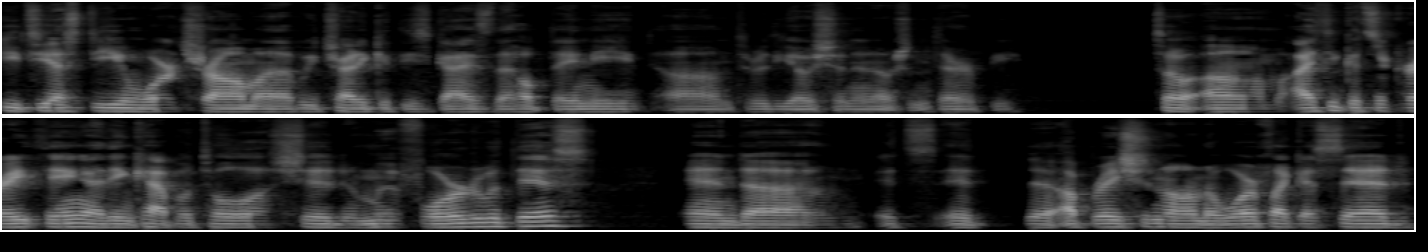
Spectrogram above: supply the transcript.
PTSD and war trauma. We try to get these guys the help they need um, through the ocean and ocean therapy. So um, I think it's a great thing. I think Capitola should move forward with this, and uh, it's it the operation on the wharf, like I said,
